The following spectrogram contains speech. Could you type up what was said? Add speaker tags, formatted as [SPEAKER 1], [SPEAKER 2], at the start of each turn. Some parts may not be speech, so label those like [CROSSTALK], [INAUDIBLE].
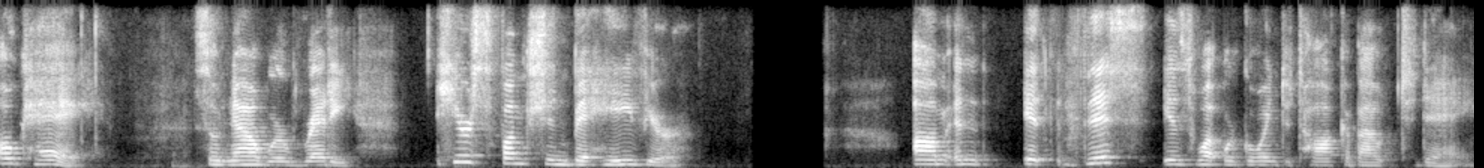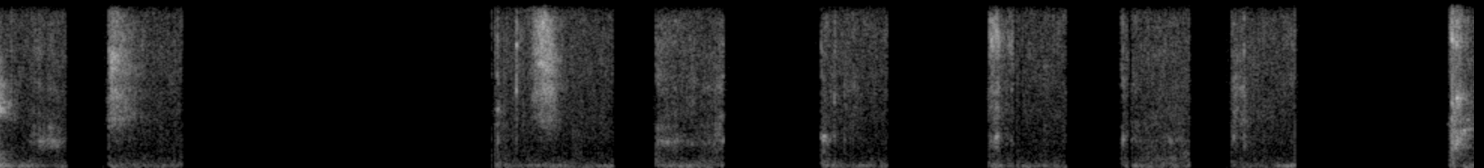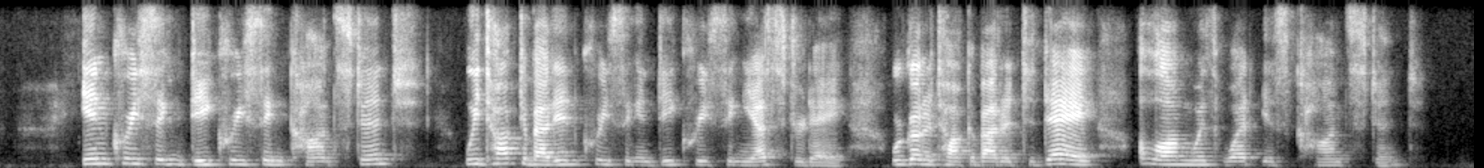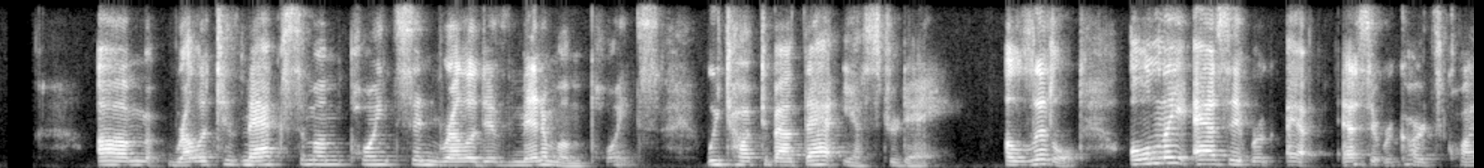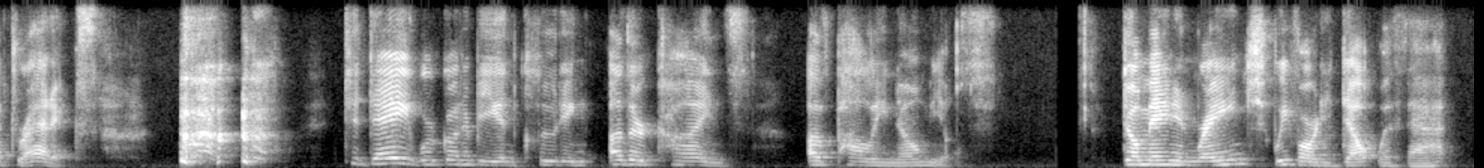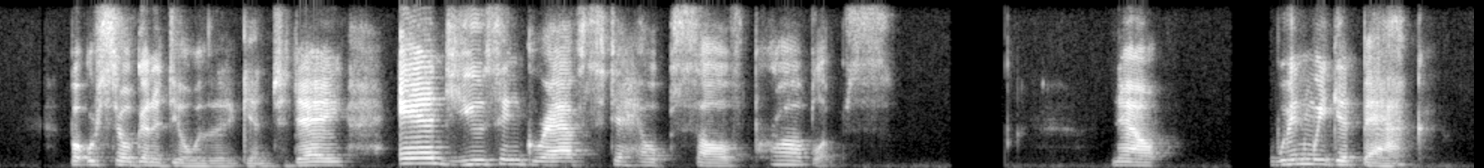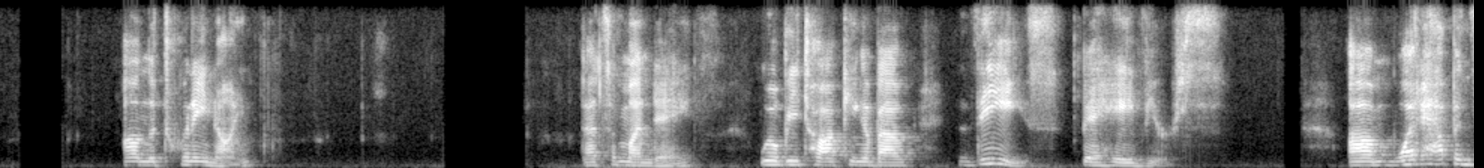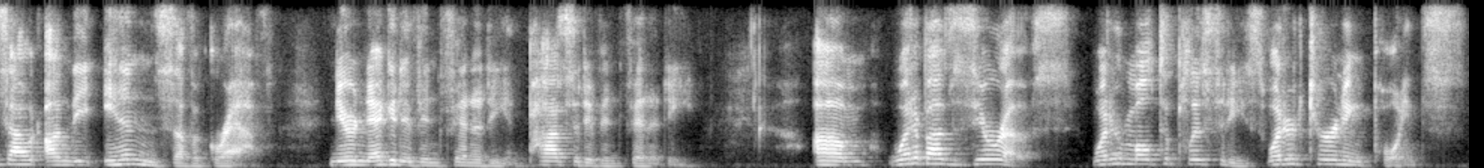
[SPEAKER 1] Okay, so now we're ready. Here's function behavior. Um, and it this is what we're going to talk about today. Increasing, decreasing, constant. We talked about increasing and decreasing yesterday. We're going to talk about it today, along with what is constant. Um, relative maximum points and relative minimum points. We talked about that yesterday, a little, only as it, as it regards quadratics. [COUGHS] Today, we're going to be including other kinds of polynomials. Domain and range, we've already dealt with that, but we're still going to deal with it again today, and using graphs to help solve problems. Now, when we get back on the 29th, that's a Monday, we'll be talking about these behaviors. Um, what happens out on the ends of a graph, near negative infinity and positive infinity? Um, what about zeros? What are multiplicities? What are turning points?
